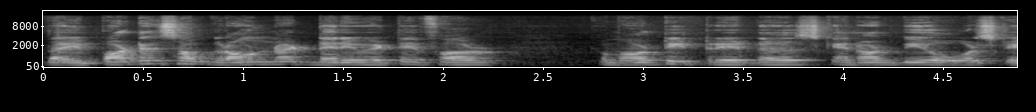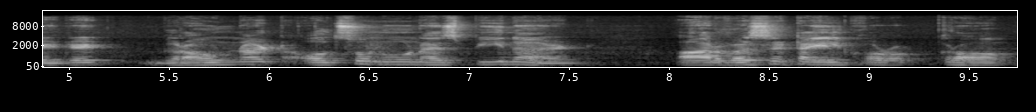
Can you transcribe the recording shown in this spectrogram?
The importance of groundnut derivative for commodity traders cannot be overstated. Groundnut, also known as peanut, are versatile crop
